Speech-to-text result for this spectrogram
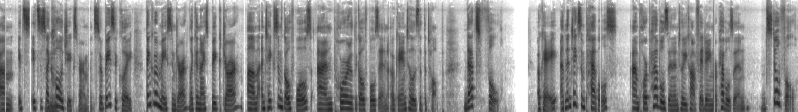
um, it's it's a mm-hmm. psychology mm. experiment. So basically, think of a mason jar, like a nice big jar, um, and take some golf balls and pour the golf balls in, okay, until it's at the top. That's full. Okay, and then take some pebbles and pour pebbles in until you can't fit any more pebbles in. Still full.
